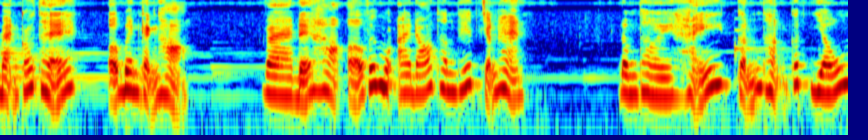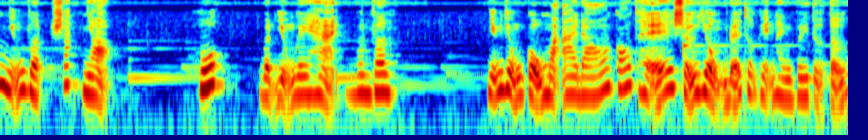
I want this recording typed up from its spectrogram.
Bạn có thể ở bên cạnh họ và để họ ở với một ai đó thân thiết chẳng hạn. Đồng thời, hãy cẩn thận cất giấu những vật sắc nhọn, thuốc, vật dụng gây hại, vân vân. Những dụng cụ mà ai đó có thể sử dụng để thực hiện hành vi tự tử.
